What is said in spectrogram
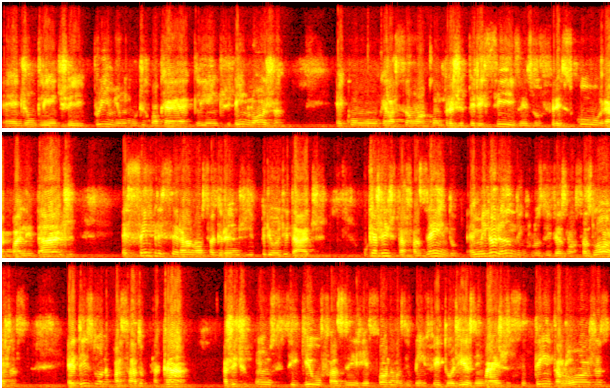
é, de um cliente premium ou de qualquer cliente em loja é, com relação à compra de perecíveis, o frescor, a qualidade, é, sempre será a nossa grande prioridade. O que a gente está fazendo é melhorando, inclusive, as nossas lojas. É, desde o ano passado para cá, a gente conseguiu fazer reformas e benfeitorias em mais de 70 lojas,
